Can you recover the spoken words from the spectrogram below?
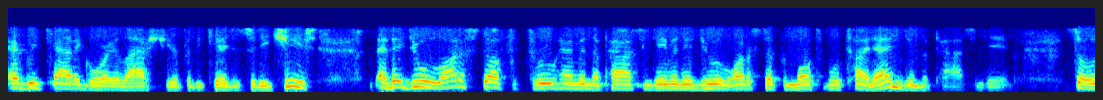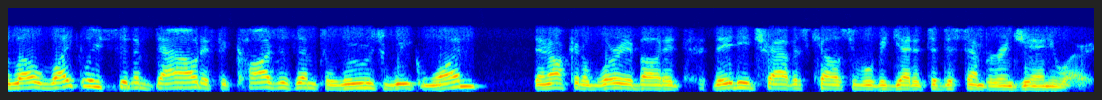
every category last year for the Kansas City Chiefs. And they do a lot of stuff through him in the passing game, and they do a lot of stuff for multiple tight ends in the passing game. So they'll likely sit him down. If it causes them to lose week one, they're not going to worry about it. They need Travis Kelce will be getting to December and January.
